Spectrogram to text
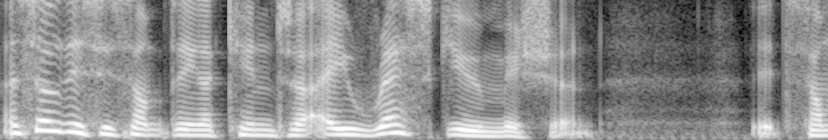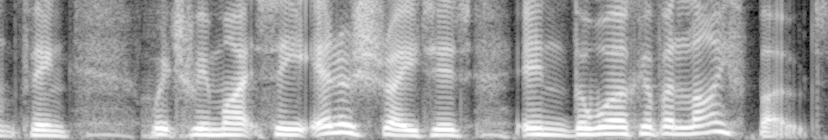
And so this is something akin to a rescue mission. It's something which we might see illustrated in the work of a lifeboat.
